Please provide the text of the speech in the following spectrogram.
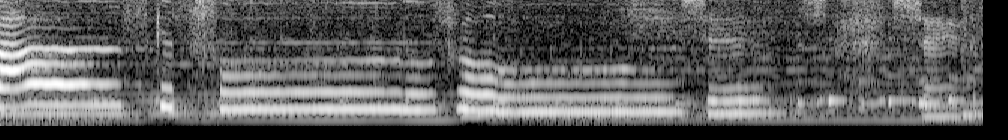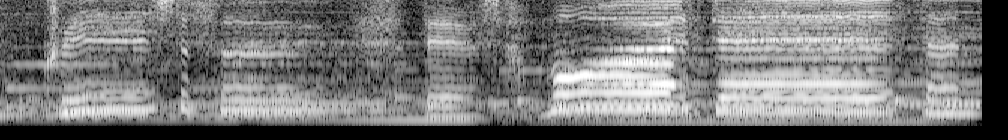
basket full of roses. Saint Christopher, there's more to death than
